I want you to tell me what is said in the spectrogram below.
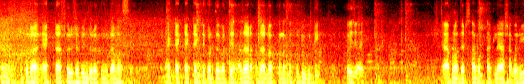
হ্যাঁ সুতরাং একটা সরিষা বিন্দুরও কিন্তু দাম আছে। একটা একটা একটা একটা করতে করতে হাজার হাজার লক্ষ লক্ষ কোটি কোটি হয়ে যায়। আপনাদের সাপোর্ট থাকলে আশা করি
